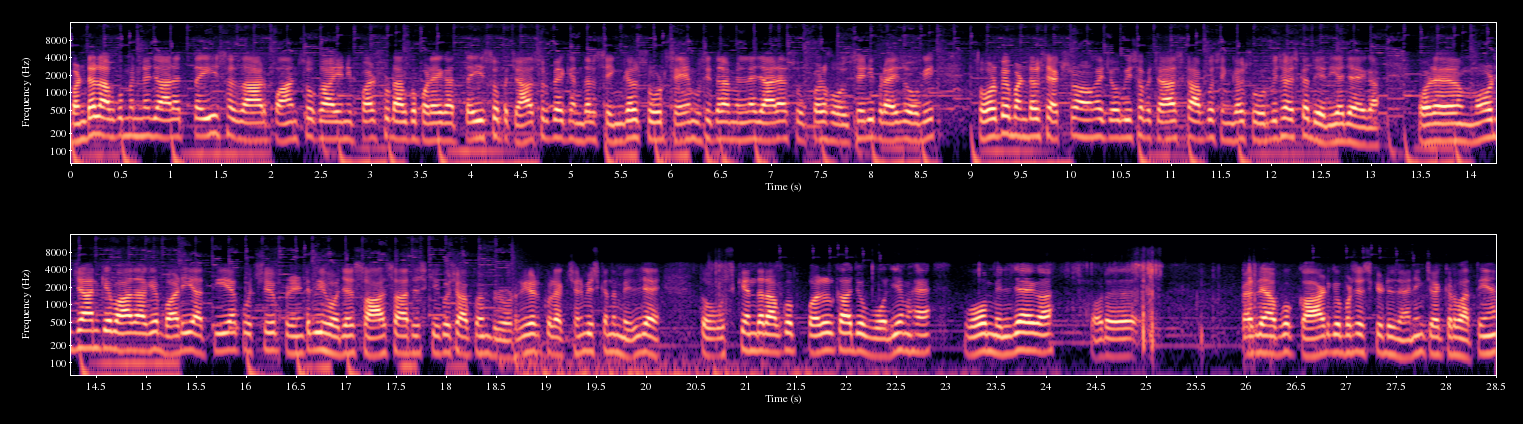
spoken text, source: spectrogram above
بنڈل آپ کو ملنے جا رہا ہے تیئیس ہزار پانچ سو کا یعنی پر سوٹ آپ کو پڑے گا تیئیس سو پچاس روپے کے اندر سنگل سوٹ سیم اسی طرح ملنے جا رہا ہے سپر ہول سیل ہی پرائز ہوگی۔ سو روپے بنڈل سے ایکسٹرا ہوں گے چوبیس سو پچاس کا آپ کو سنگل سوٹ بھی تھا، اس کا دے دیا جائے گا۔ اور موڑ جان کے بعد آگے باڑی آتی ہے، کچھ پرنٹ بھی ہو جائے، ساتھ ساتھ اس کی کچھ آپ کو امبرائڈری اور کلیکشن بھی اس کے اندر مل جائے۔ تو اس کے اندر آپ کو پل کا جو وولیم ہے، وہ مل جائے گا۔ اور پہلے آپ کو کارڈ کے اوپر سے اس کی ڈیزائننگ چیک کرواتے ہیں۔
